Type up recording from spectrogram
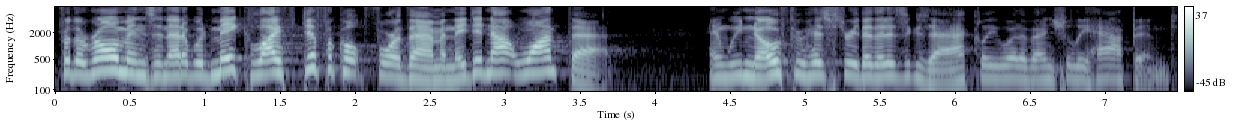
for the Romans and that it would make life difficult for them. And they did not want that. And we know through history that that is exactly what eventually happened.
